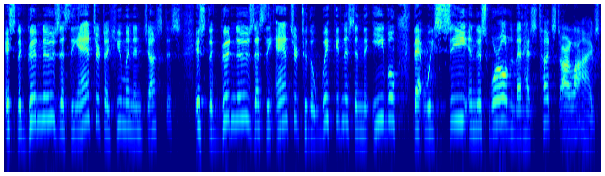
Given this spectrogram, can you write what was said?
It's the good news that's the answer to human injustice. It's the good news that's the answer to the wickedness and the evil that we see in this world and that has touched our lives.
